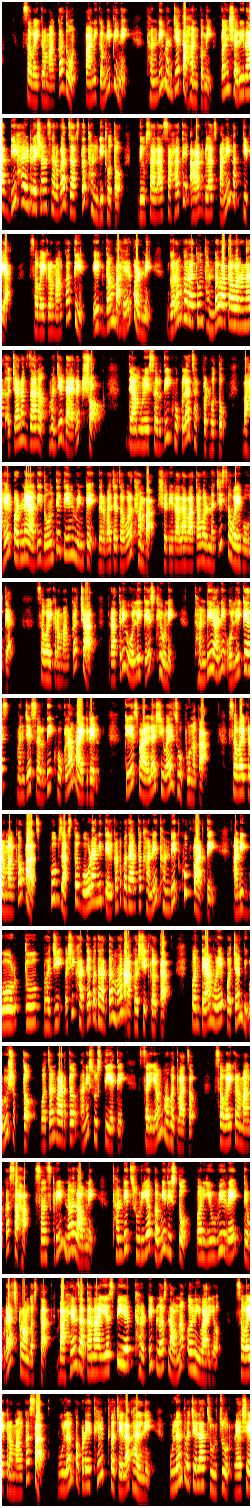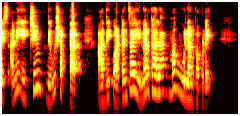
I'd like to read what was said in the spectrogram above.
सवय क्रमांक दोन पाणी कमी पिणे. थंडी म्हणजे तहान कमी पण शरीरात डिहायड्रेशन सर्वात जास्त थंडीत होतं. दिवसाला सहा ते आठ ग्लास पाणी नक्की प्या. सवय क्रमांक तीन एकदम बाहेर पडणे. गरम घरातून थंड वातावरणात अचानक जाणं म्हणजे डायरेक्ट शॉक त्यामुळे सर्दी खोकला झटपट होतो. बाहेर पडण्याआधी दोन ते तीन मिनिटे दरवाजाजवळ थांबा. शरीराला वातावरणाची सवय होऊ द्या. सवय क्रमांक चार. रात्री ओले केस ठेवणे. थंडी आणि ओले केस म्हणजे सर्दी खोकला मायग्रेन. केस वाळल्याशिवाय झोपू नका. सवय क्रमांक पाच. खूप जास्त गोड आणि तेलकट पदार्थ खाणे थंडीत खूप वाढते आणि गोड तूप भजी अशी खाद्यपदार्थ मन आकर्षित करतात. पण त्यामुळे पचन बिघडू शकतं वजन वाढतं आणि सुस्ती येते. संयम महत्वाचं सवय क्रमांक सहा सनस्क्रीन न लावणे. थंडीत सूर्य कमी दिसतो पण युव्ही रे तेवढ्याच स्ट्रॉंग असतात. बाहेर जाताना S P F thirty plus लावणं अनिवार्य. सवय क्रमांक सात वुलन कपडे थेट त्वचेला घालणे. वुलन त्वचेला चुरचूर रॅशेस आणि इचिंग देऊ शकतात. आधी कॉटनचा इनर घाला मग वुलन कपडे.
